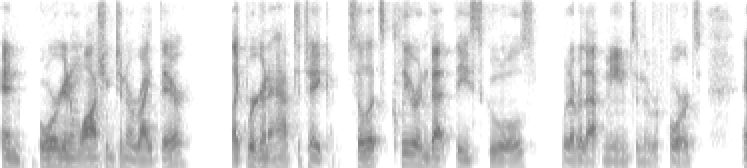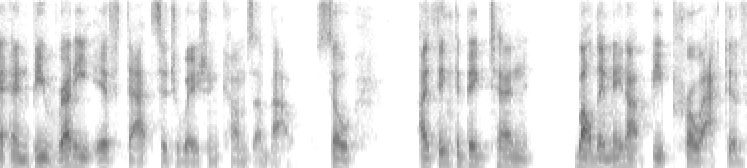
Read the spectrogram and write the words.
and Oregon and Washington are right there, like we're going to have to take them. So let's clear and vet these schools, whatever that means in the reports, and, and be ready if that situation comes about. So I think the Big Ten, while they may not be proactive,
